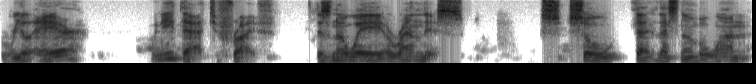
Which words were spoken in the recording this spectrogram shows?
real air. We need that to thrive. There's no way around this. So that that's number one.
